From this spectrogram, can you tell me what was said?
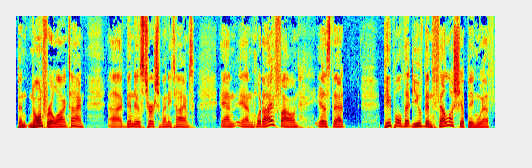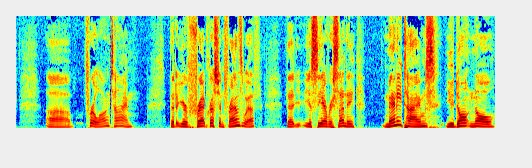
been known for a long time. Uh, I've been to his church many times, and and what I've found is that people that you've been fellowshipping with uh, for a long time, that you're friend, Christian friends with, that you see every Sunday, many times you don't know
